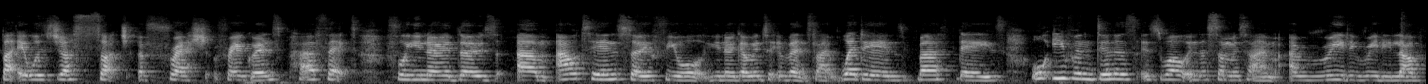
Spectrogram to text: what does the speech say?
But it was just such a fresh fragrance perfect for you know those um, outings. So if you're you know going to events like weddings birthdays or even dinners as well in the summertime I really really love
